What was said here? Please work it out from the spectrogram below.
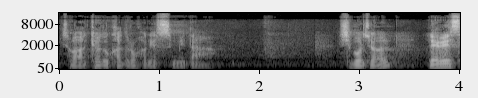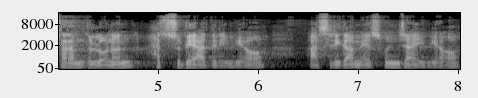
저와 교독하도록 하겠습니다. 15절 레위 사람들로는 핫수베의 아들이며 아스리감의 손자이며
